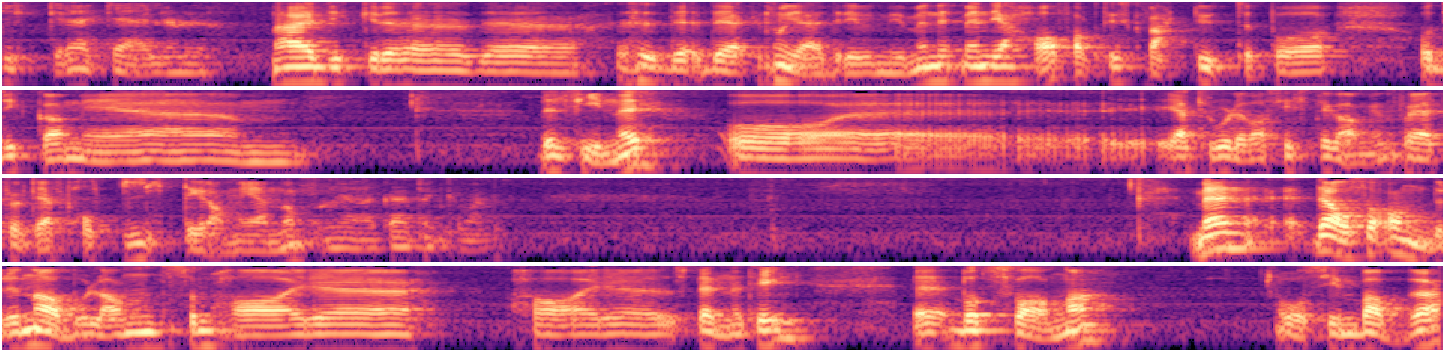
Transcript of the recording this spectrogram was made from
Dykkere er ikke jeg heller, du. Nei, dykkere det, det, det, er ikke noe jeg driver mye med. Men jeg har faktisk vært ute på og dykka med um, delfiner. Og uh, jeg tror det var siste gangen, for jeg følte jeg falt litt igjennom. Ja, kan jeg tenke meg. Men det er også andre naboland som har, eh, har eh, spennende ting. Eh, Botswana og Zimbabwe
